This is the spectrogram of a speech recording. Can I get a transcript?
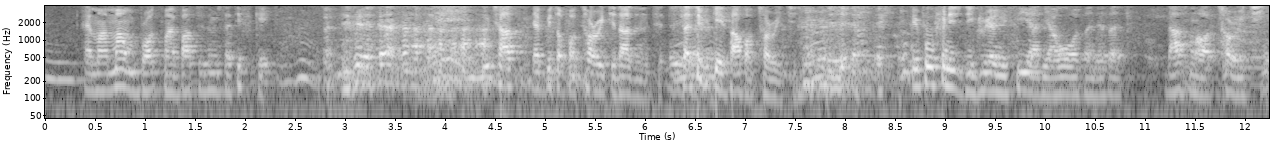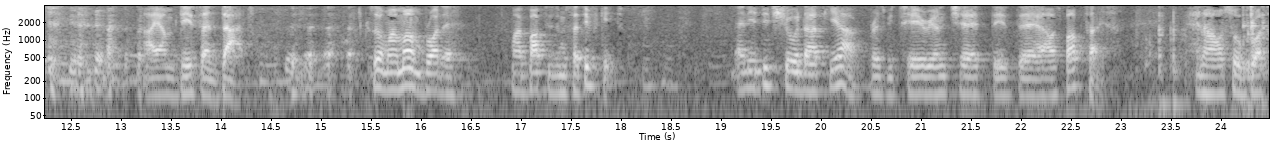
And my mom brought my baptism certificate, mm-hmm. which has a bit of authority, doesn't it? Mm-hmm. Certificates have authority. Mm-hmm. People finish degree and you see at their walls and they say, that's my authority. I am this and that. So my mom brought a, my baptism certificate. And it did show that, yeah, Presbyterian church, this, there, I was baptized. And I also brought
